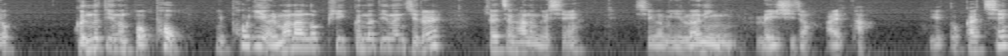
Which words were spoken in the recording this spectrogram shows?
요 건너뛰는 보- 폭, 이 폭이 얼마나 높이 건너뛰는지를 결정하는 것이 지금 이 러닝 레이시죠. 알파. 이게 똑같이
